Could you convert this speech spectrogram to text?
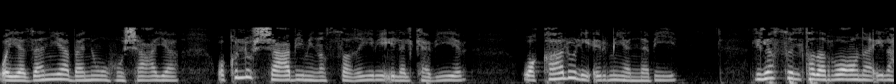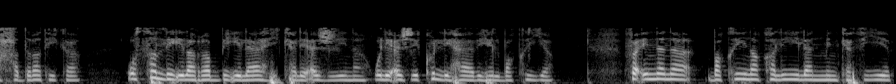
ويزنيا بن هشعيا وكل الشعب من الصغير إلى الكبير وقالوا لإرميا النبي ليصل تضرعنا إلى حضرتك وصل إلى الرب إلهك لأجلنا ولأجل كل هذه البقية. فإننا بقينا قليلا من كثير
